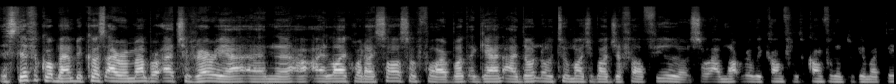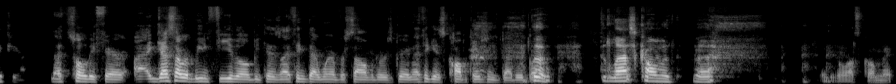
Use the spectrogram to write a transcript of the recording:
It's difficult, man, because I remember Echeverria and uh, I, I like what I saw so far. But again, I don't know too much about Jafel Filho, so I'm not really confident confident to give my pick here. That's totally fair. I guess I would lean Filho because I think that win over Salvador is great, and I think his competition is better. But The last comment. Uh, maybe the last comment.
